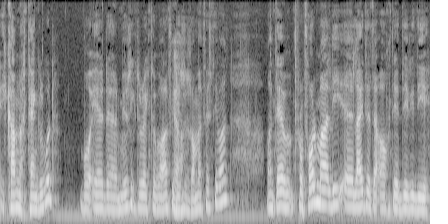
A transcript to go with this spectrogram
ich kam nach Tanglewood, wo er der Music Director war für ja. dieses Sommerfestival. Und der pro forma äh, leitete auch die, die, die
